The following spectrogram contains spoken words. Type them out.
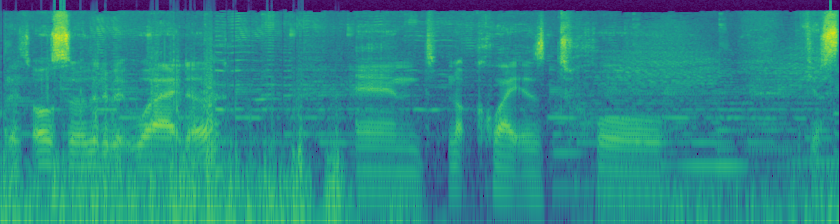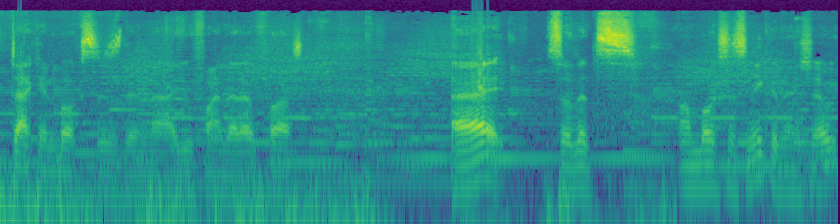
but it's also a little bit wider and not quite as tall. If you're stacking boxes, then uh, you'll find that out fast. All right, so let's unbox the sneaker then, shall we?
